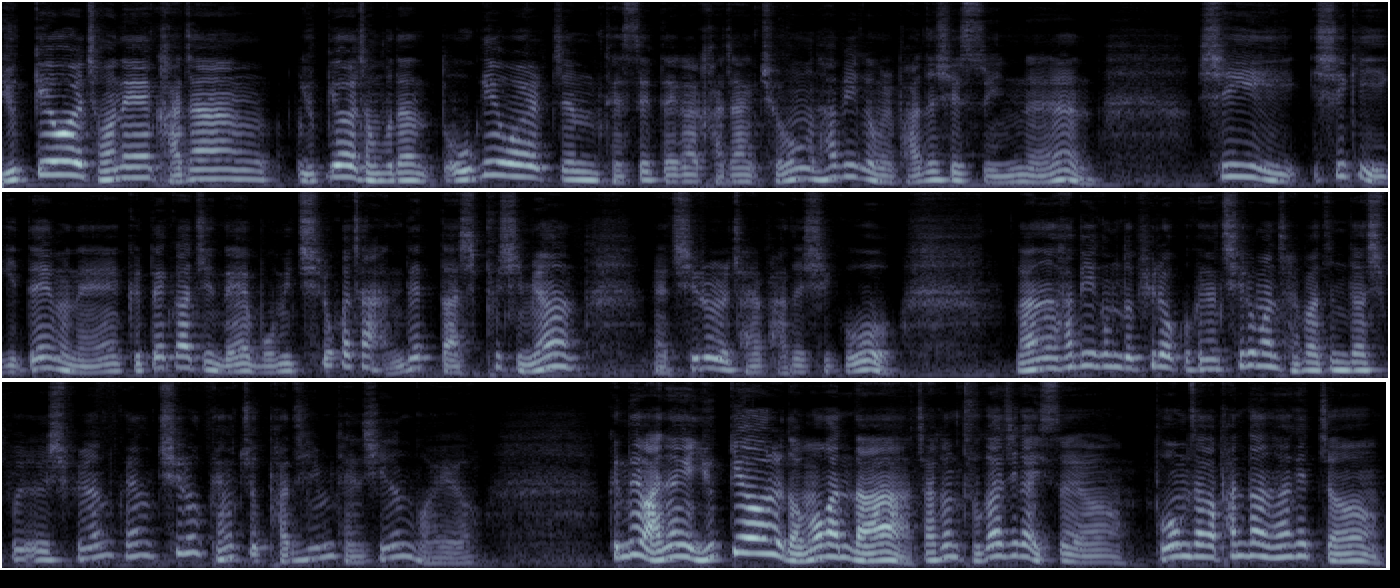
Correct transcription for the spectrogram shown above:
6개월 전에 가장 6개월 전보다는 5개월쯤 됐을 때가 가장 좋은 합의금을 받으실 수 있는 시, 시기이기 때문에 그때까지 내 몸이 치료가 잘 안 됐다 싶으시면 예, 치료를 잘 받으시고 나는 합의금도 필요 없고 그냥 치료만 잘 받는다 싶으시면 그냥 치료 그냥 쭉 받으시면 되시는 거예요. 근데 만약에 6개월을 넘어간다. 자, 그럼 두 가지가 있어요. 보험사가 판단을 하겠죠.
